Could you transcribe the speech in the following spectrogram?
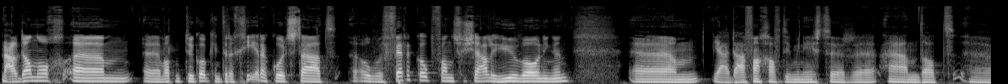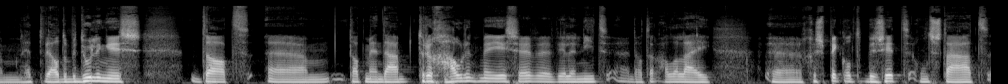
nou, dan nog um, wat natuurlijk ook in het regeerakkoord staat over verkoop van sociale huurwoningen. Um, ja, daarvan gaf de minister uh, aan dat um, het wel de bedoeling is dat, dat men daar terughoudend mee is. Hè. We willen niet dat er allerlei gespikkeld bezit ontstaat,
